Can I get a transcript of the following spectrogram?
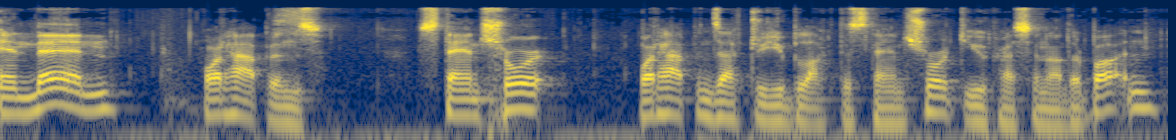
And then, what happens? Stand short. What happens after you block the stand short? Do you press another button?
